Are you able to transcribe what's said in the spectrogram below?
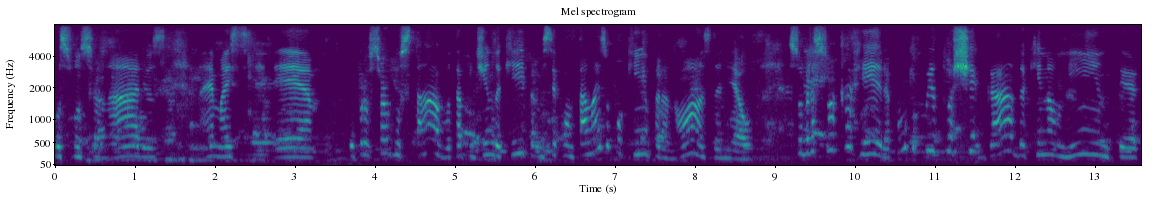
os funcionários, né? Mas é, o professor Gustavo está pedindo aqui para você contar mais um pouquinho para nós, Daniel, sobre a sua carreira. Como que foi a tua chegada aqui na Uninter,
